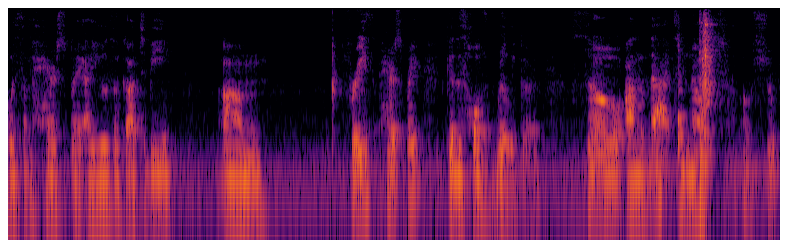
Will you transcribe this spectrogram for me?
with some hairspray. I use a Got2b um, Freeze hairspray because this holds really good. So on that note, oh shoot,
